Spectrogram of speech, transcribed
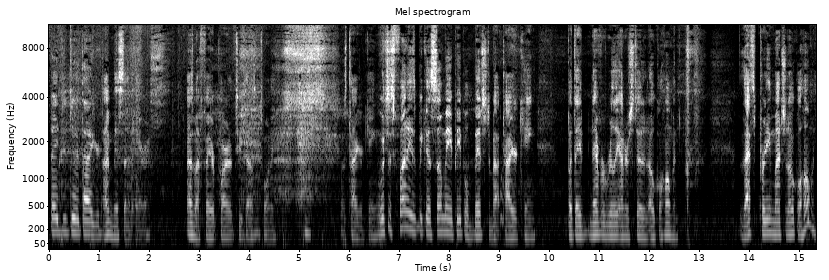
fed you to a tiger. I miss that era. That was my favorite part of 2020. Was Tiger King, which is funny, is because so many people bitched about Tiger King, but they never really understood an Oklahoman. That's pretty much an Oklahoman.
